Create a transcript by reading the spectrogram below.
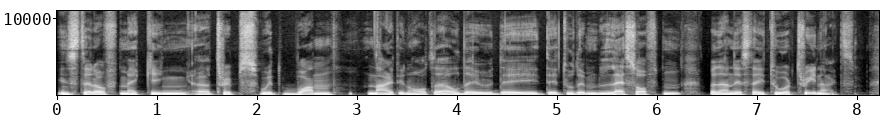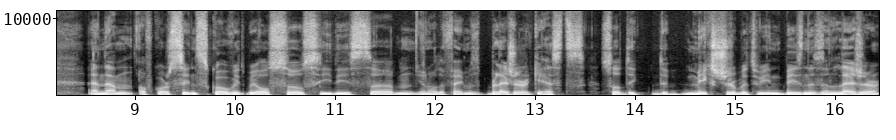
instead of making uh, trips with one night in a hotel, they they they do them less often, but then they stay two or three nights. And then, of course, since COVID, we also see this, um, you know, the famous bleisure guests. So the, the mixture between business and leisure,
